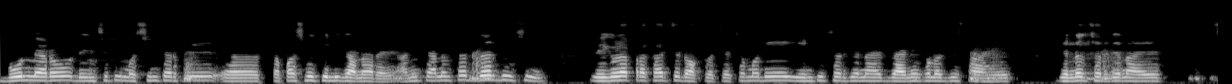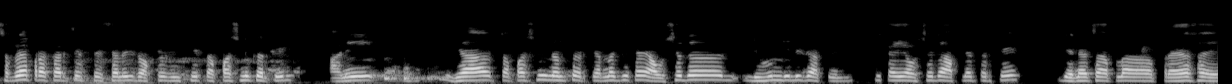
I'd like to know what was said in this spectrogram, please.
बोन मॅरो डेन्सिटी मशीनतर्फे तपासणी केली जाणार आहे. आणि त्यानंतर दर दिवशी वेगवेगळ्या प्रकारचे डॉक्टर त्याच्यामध्ये एन टी सर्जन आहेत गायनेकोलॉजिस्ट आहेत जनरल सर्जन आहेत सगळ्या प्रकारचे स्पेशालिस्ट डॉक्टर इथे तपासणी करतील. आणि ह्या तपासणीनंतर त्यांना जी काही औषधं लिहून दिली जातील ती काही औषधं आपल्यातर्फे देण्याचा आपला प्रयास आहे.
